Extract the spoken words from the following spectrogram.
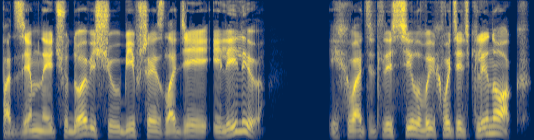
Подземное чудовище, убившее злодея и Лилию? И хватит ли сил выхватить клинок?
